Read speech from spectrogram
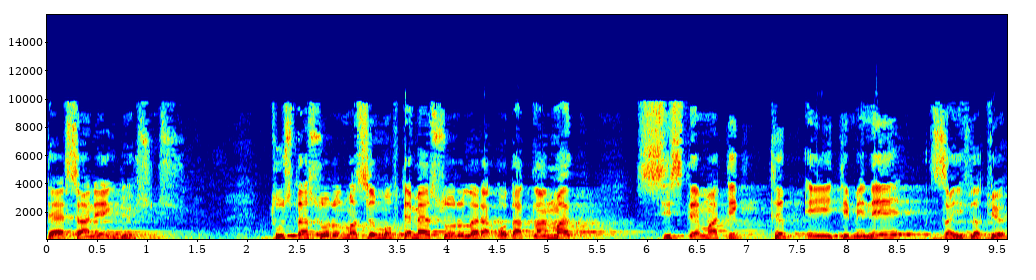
dershaneye gidiyorsunuz. TUS'ta sorulması muhtemel sorulara odaklanmak sistematik tıp eğitimini zayıflatıyor.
